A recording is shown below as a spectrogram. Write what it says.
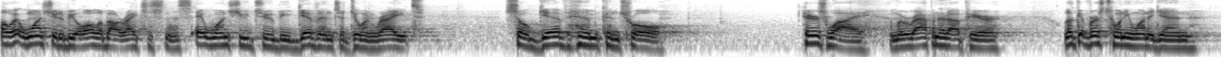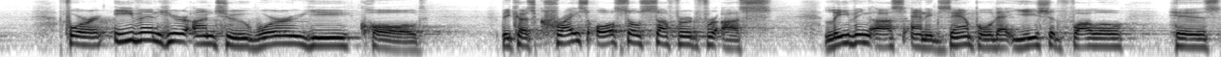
oh, it wants you to be all about righteousness. It wants you to be given to doing right. So give him control. Here's why, and we're wrapping it up here. Look at verse 21 again. For even hereunto were ye called, because Christ also suffered for us, leaving us an example that ye should follow his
